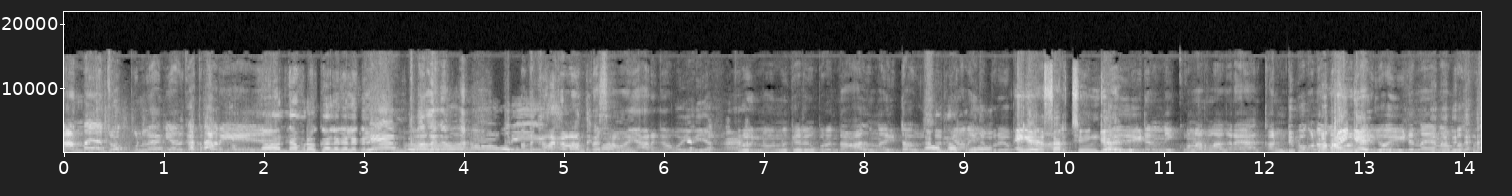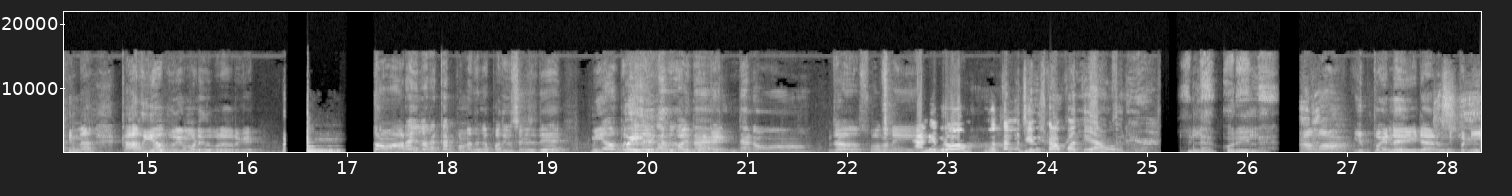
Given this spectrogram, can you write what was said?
நான் தான் ஜோக் பண்ணுவேன்? நீ அதுக்கேத்த மாதிரி நான் தான் ப்ரோ கல கல கல. ஏன் bro? No worries. அந்த கலகலன்னு பேசுறவன் யாருங்க? ஒய்வியாங்க ப்ரோ இன்னொன்னு கேளுங்க ப்ரோ இந்த ஆள் நைட்டா நான் தான் சரியான இது. ப்ரோ இங்க இங்க. நீ கொணரலாங்கறேன் கண்டிப்பா bro, கொணரலாம் இங்க. ஐயோ எயிட்டன் தான் நம்ம என்ன? கதையே புரிய மாட்டேங்குது ப்ரோ இவருக்கு. அவன் அறையில ரெக்கார்ட் பண்ணதுங்க பதிவு செஞ்சது. மியா பத்தி இருக்கிறது வாய்ப்பு இருக்கு. இந்த இடம் இந்த சோதனை. ஆண்டி ப்ரோ உங்க தங்கச்சி எனக்கு காப்பாத்தியே? ஆகும் இல்ல புரியல. ஆமா இப்போ என்ன ஈடன்? இப்போ நீ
